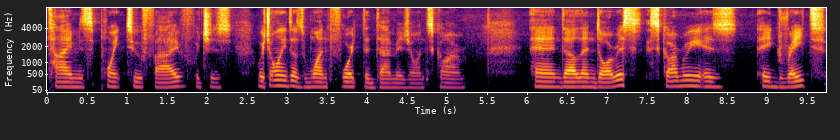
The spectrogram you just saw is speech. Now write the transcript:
times 0.25 which is which only does one fourth the damage on Skarm. And uh, Landorus, Skarmory is a great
